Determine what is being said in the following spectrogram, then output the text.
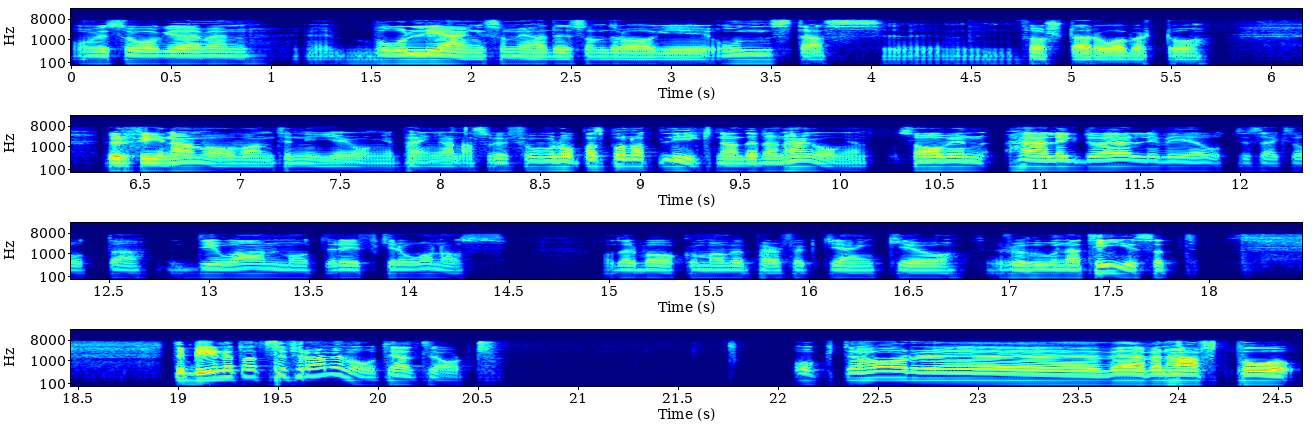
Och vi såg även eh, Boljang som vi hade som drag i onsdags, eh, första Robert då. Hur fin han var och vann till nio gånger pengarna, så vi får väl hoppas på något liknande den här gången. Så har vi en härlig duell i V86.8, D1 mot Riff Kronos och där bakom har vi Perfect Yankee och Ruhuna T, så att det blir något att se fram emot helt klart. och det har eh, vi även haft på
